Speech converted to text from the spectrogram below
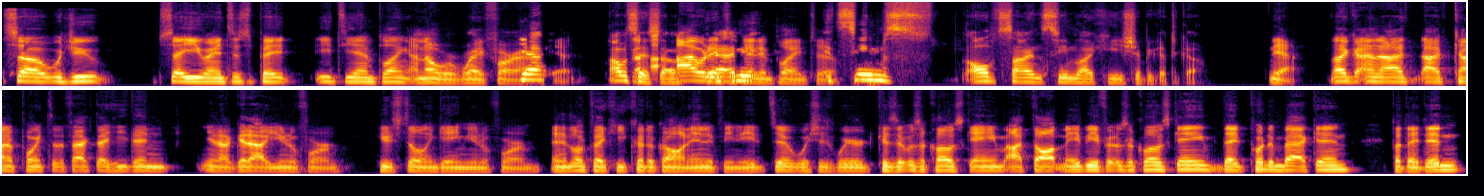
So would you say you anticipate ETN playing? I know we're way far yeah, out yet. I would say so. I, I would yeah, anticipate I mean, him playing too. It seems all signs seem like he should be good to go. Yeah. Like and I I kind of point to the fact that he didn't, you know, get out of uniform he was still in game uniform, and it looked like he could have gone in if he needed to, which is weird because it was a close game. I thought maybe if it was a close game, they'd put him back in, but they didn't.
